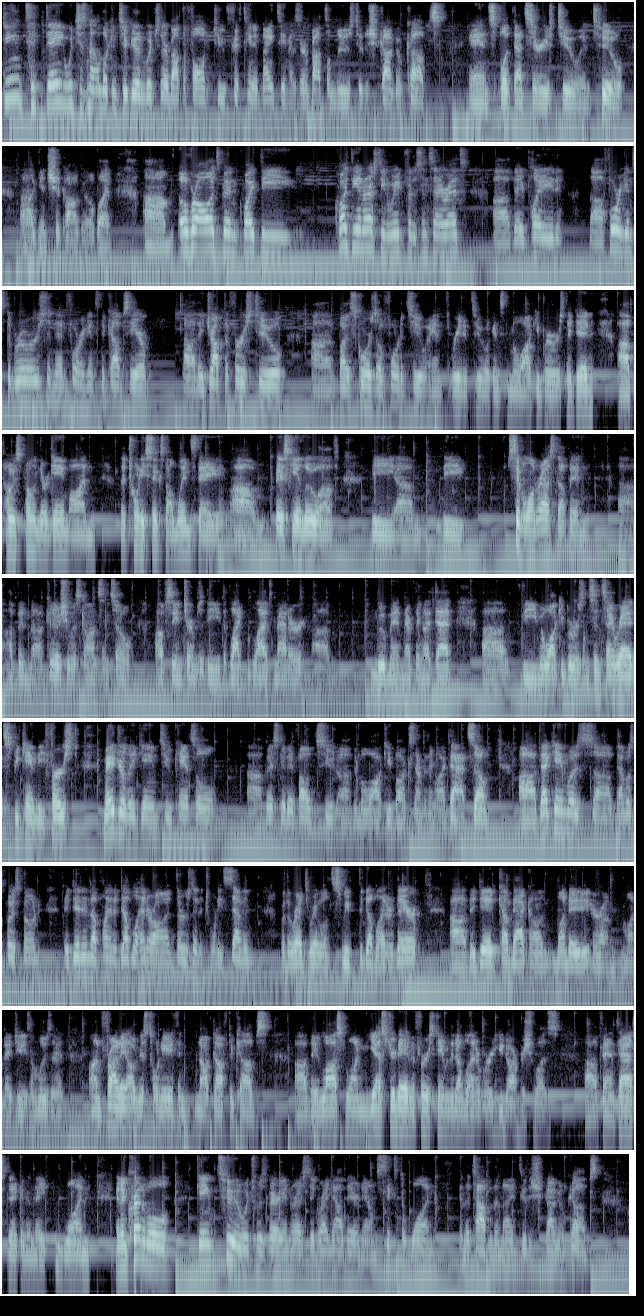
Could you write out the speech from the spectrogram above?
game today, which is not looking too good, which they're about to fall to 15 and 19 as they're about to lose to the Chicago Cubs and split that series two and two uh, against Chicago. But um, overall, it's been quite the quite the interesting week for the Cincinnati Reds. Uh, they played uh, four against the Brewers and then four against the Cubs here. Uh, they dropped the first two uh, by the scores of four to two and three to two against the Milwaukee Brewers. They did uh, postpone their game on the 26th on Wednesday, um, basically in lieu of the um, the civil unrest up in uh, up in uh, Kenosha, Wisconsin. So obviously, in terms of the the Black Lives Matter. Um, movement and everything like that. Uh, the Milwaukee Brewers and Cincinnati Reds became the first major league game to cancel uh, basically, they followed the suit of the Milwaukee Bucks and everything like that. So uh, that game was uh, that was postponed. They did end up playing a doubleheader on Thursday, the 27th, where the Reds were able to sweep the doubleheader there. Uh, they did come back on Monday or on Monday. Geez, I'm losing it. On Friday, August 28th, and knocked off the Cubs. Uh, they lost one yesterday in the first game of the doubleheader, where Yu Darvish was uh, fantastic, and then they won an incredible game two, which was very interesting. Right now, they are down six to one in the top of the ninth to the Chicago Cubs.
